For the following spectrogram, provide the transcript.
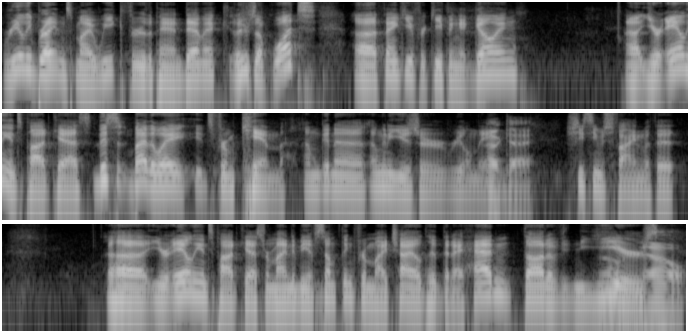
Really brightens my week through the pandemic. There's a what? Uh, thank you for keeping it going. Uh, your aliens podcast. This, by the way, it's from Kim. I'm gonna I'm gonna use her real name. Okay. She seems fine with it. Uh, your aliens podcast reminded me of something from my childhood that I hadn't thought of in years. Oh, no.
